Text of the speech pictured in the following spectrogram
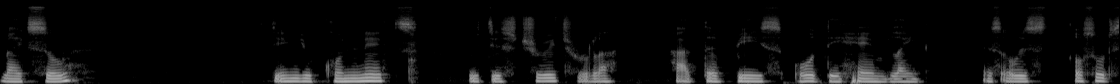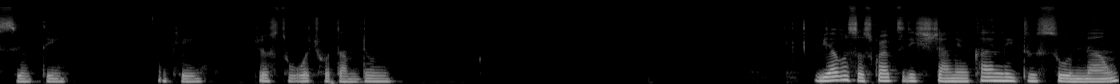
like so. Then you connect with a straight ruler at the base or the hemline. It's always also the same thing okay? Just watch what i'm doing If you haven't subscribed to this channel, kindly do so now.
